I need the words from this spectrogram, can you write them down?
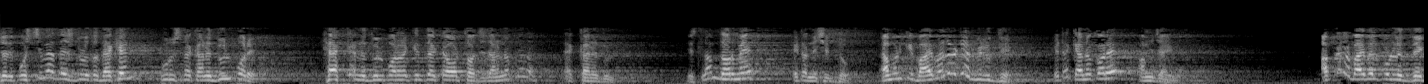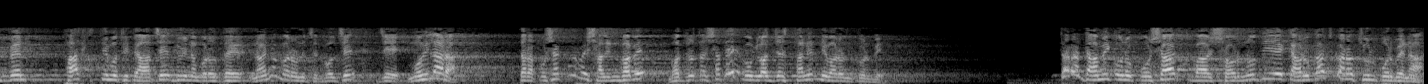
যদি পশ্চিমা দেশগুলোতে দেখেন, পুরুষরা কানে দুল পরে। এক কানে দুল পরার কিন্তু একটা অর্থ আছে, জানেন আপনারা? এক কানে দুল। ইসলাম ধর্মে এটা নিষিদ্ধ। এমনকি বাইবেলও এটার বিরুদ্ধে। এটা কেন করে? আমি জানি না। আপনারা বাইবেল পড়লে দেখবেন, ফার্স্ট তিমথিতে আছে, দুই নম্বর অধ্যায়ের নয় নম্বর অনুচ্ছেদ বলছে যে, মহিলারা, তারা পোশাক পরবে শালীনভাবে, ভদ্রতার সাথে এবং লজ্জাস্থানের নিবারণ করবে। তারা দামি কোনো পোশাক বা স্বর্ণ দিয়ে কারুকাজ করা চুল পরবে না।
